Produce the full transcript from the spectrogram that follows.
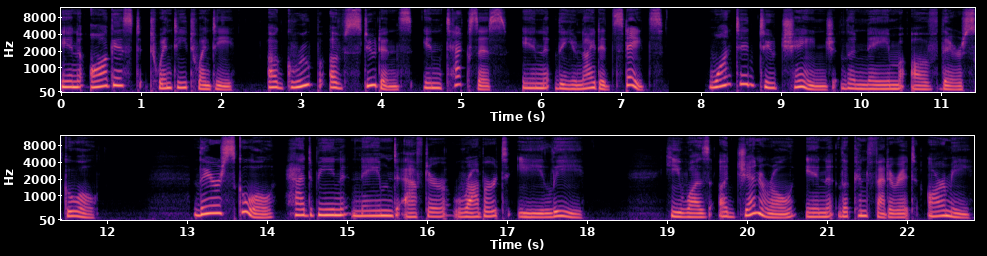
In August 2020, a group of students in Texas, in the United States, wanted to change the name of their school. Their school had been named after Robert E. Lee. He was a general in the Confederate Army.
